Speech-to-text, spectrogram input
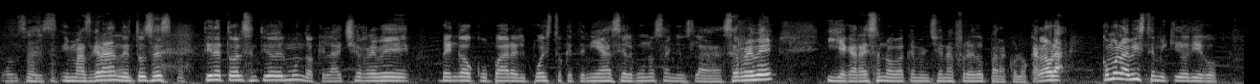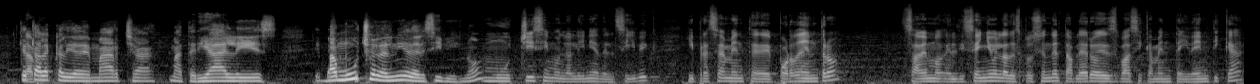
Entonces, y más grande. Entonces, tiene todo el sentido del mundo que la HRB venga a ocupar el puesto que tenía hace algunos años la CRB y llegará esa nueva que menciona Fredo para colocarla. Ahora, ¿cómo la viste, mi querido Diego? ¿Qué La- tal la calidad de marcha, materiales? Va mucho en la línea del Civic, ¿no? muchísimo en la línea del Civic y precisamente por dentro sabemos el diseño y la disposición del tablero es básicamente idéntica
